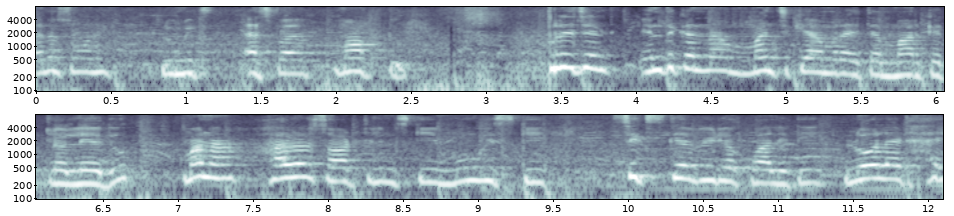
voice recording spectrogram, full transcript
Panasonic Lumix S five Mark two present ఎందుకన్నా మంచి కెమెరా అయితే మార్కెట్లో లేదు. మన హర్రర్ షార్ట్ ఫిల్మ్స్కి మూవీస్కి six K video quality low light high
